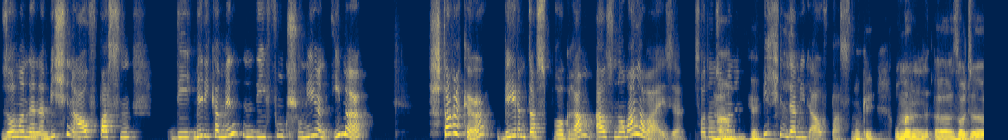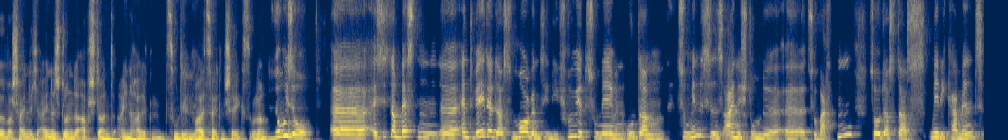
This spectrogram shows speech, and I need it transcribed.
soll man dann ein bisschen aufpassen. Die Medikamenten, die funktionieren immer stärker während das Programm als normalerweise. So, dann ah, soll man okay. ein bisschen damit aufpassen. Okay. Und man äh, sollte wahrscheinlich eine Stunde Abstand einhalten zu den Mahlzeitenshakes, oder? Sowieso. Äh, es ist am besten, äh, entweder das morgens in die Frühe zu nehmen und dann zumindest eine Stunde äh, zu warten, sodass das Medikament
